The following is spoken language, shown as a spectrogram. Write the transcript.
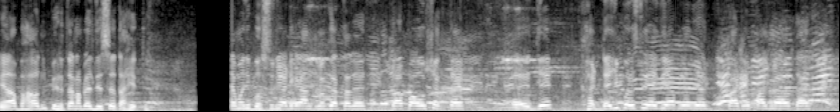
या भागातून फिरताना आपल्याला दिसत आहेत. त्यामध्ये बसून या ठिकाणी आंदोलन करतात त्या पाहू शकताय जे खड्ड्याची परिस्थिती आहे ती आपल्याला पाठी पाल मिळत आहे.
